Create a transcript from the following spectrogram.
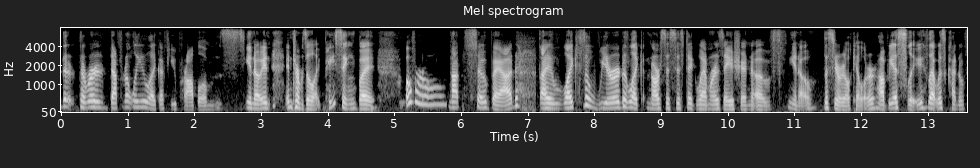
There there were definitely like a few problems, you know, in in terms of like pacing, but overall not so bad. I liked the weird like narcissistic glamorization of, you know, the serial killer, obviously. That was kind of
